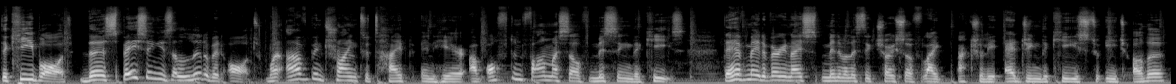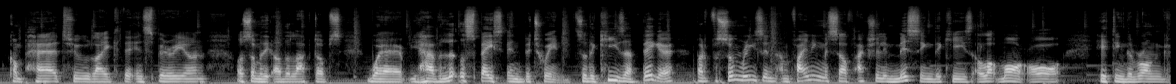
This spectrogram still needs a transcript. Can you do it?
the keyboard. The spacing is a little bit odd. When I've been trying to type in here, I've often found myself missing the keys. They have made a very nice minimalistic choice of like actually edging the keys to each other compared to like the Inspiron or some of the other laptops where you have a little space in between. So the keys are bigger, but for some reason I'm finding myself actually missing the keys a lot more or hitting the wrong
